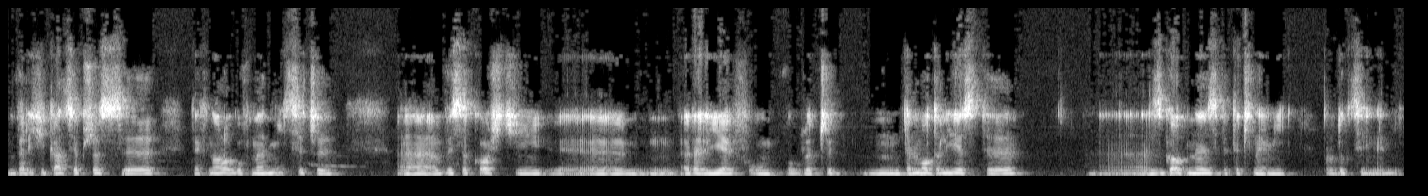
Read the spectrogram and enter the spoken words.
weryfikacja przez y, technologów mennicy, czy e, wysokości y, reliefu, w ogóle czy mm, ten model jest e, zgodny z wytycznymi produkcyjnymi.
